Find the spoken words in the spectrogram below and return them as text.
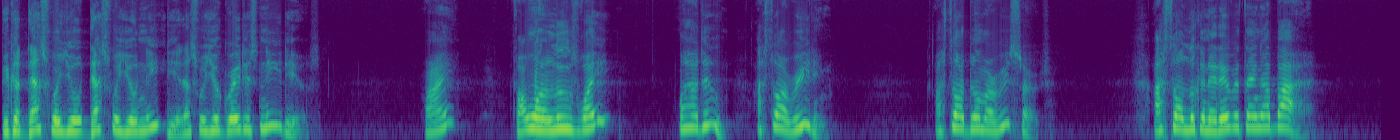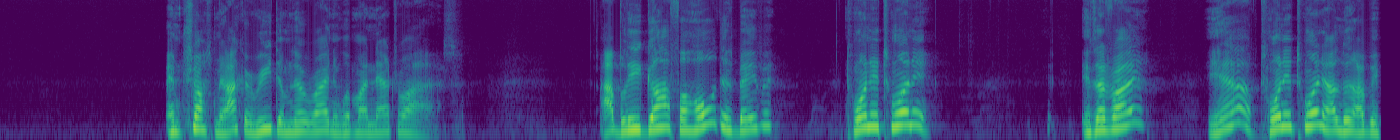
Because that's where your that's where your need is. That's where your greatest need is. Right? If I want to lose weight, what I do? I start reading. I start doing my research. I start looking at everything I buy. And trust me, I can read them little writing with my natural eyes. I believe God for wholeness, baby. 2020. Is that right? Yeah, 2020. I look, I mean,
